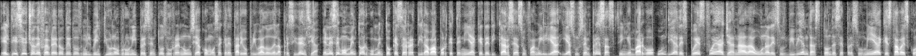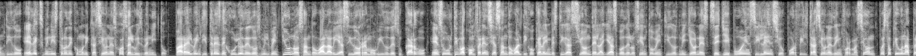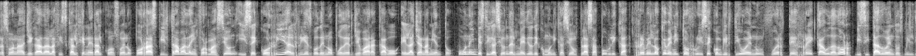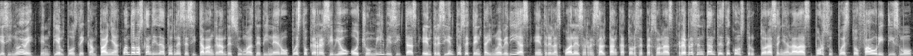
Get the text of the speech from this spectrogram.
El 18 de febrero de 2021, Bruni presentó su renuncia como secretario privado de la presidencia. En ese momento argumentó que se retiraba porque tenía que dedicarse a su familia y a sus empresas. Sin embargo, un día después fue allanada una de sus viviendas, donde se presumía que estaba escondido el exministro de Comunicaciones José Luis Benito. Para el 23 de julio de 2021, Sandoval había sido removido de su cargo. En su última conferencia, Sandoval dijo que la investigación del hallazgo de los 122 millones se llevó en silencio por filtraciones de información, puesto que una persona llegada a la fiscal general Consuelo Porras filtraba la información y se corría el riesgo de no poder llevar a cabo el allanamiento. Una investigación del medio de comunicación Plaza Pública reveló que Benito Ruiz se convirtió en un fuerte recaudador, visitado en 2019, en tiempos de campaña, cuando los candidatos necesitaban grandes sumas de dinero, puesto que recibió 8 mil visitas en 379 días, entre las cuales resaltan 14 personas representantes de constructoras señaladas por supuesto favoritismo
